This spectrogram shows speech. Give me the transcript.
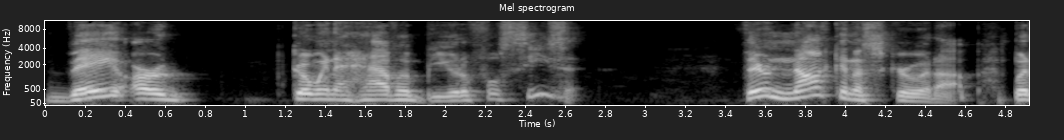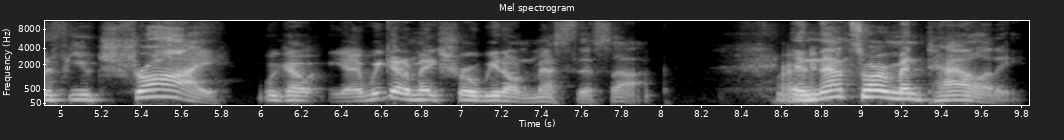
they are going to have a beautiful season. They're not going to screw it up. But if you try, we go, yeah, we got to make sure we don't mess this up. Right. And that's our mentality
